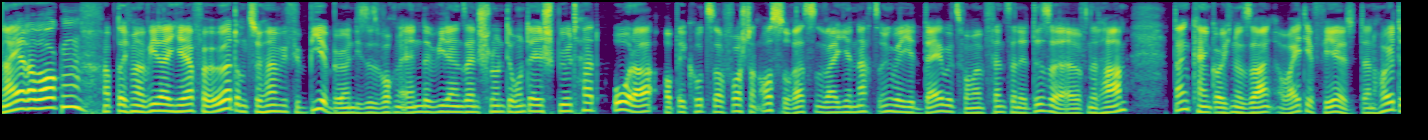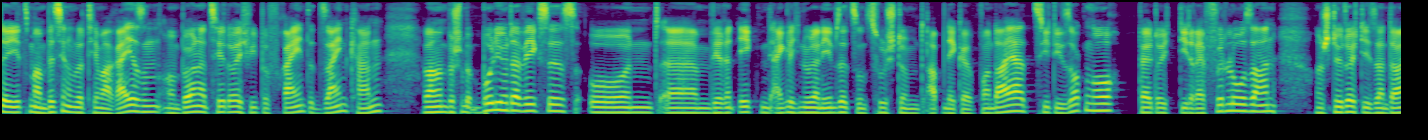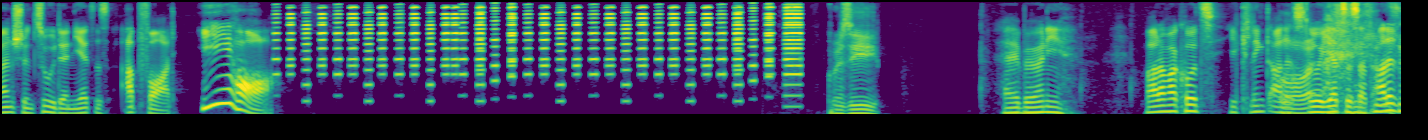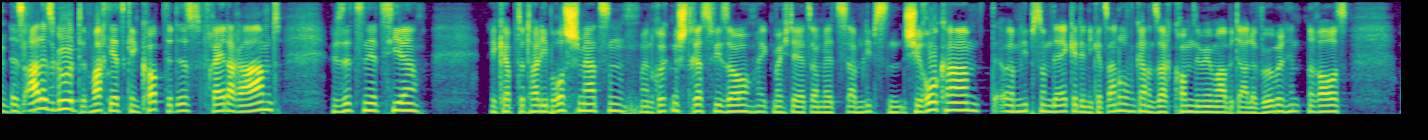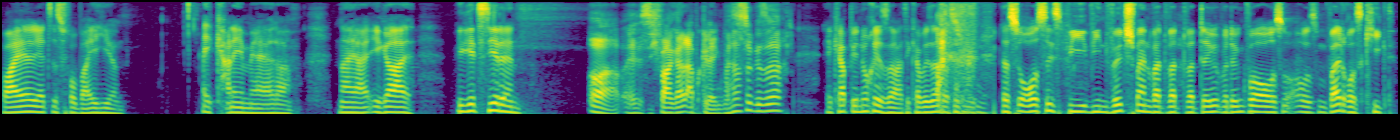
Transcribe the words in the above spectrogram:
Na, ihr Rabauken, habt euch mal wieder hier verirrt, um zu hören, wie viel Bier Burn dieses Wochenende wieder in seinen Schlund runtergespült hat. Oder ob ihr kurz davor stand auszurasten, weil hier nachts irgendwelche Dabbles vor meinem Fenster eine Disse eröffnet haben. Dann kann ich euch nur sagen, weit ihr fehlt. Denn heute jetzt mal ein bisschen um das Thema Reisen und Burn erzählt euch, wie befreiend das sein kann, weil man ein bisschen mit Bulli unterwegs ist und ähm, während ich eigentlich nur daneben sitze und zustimmt abnicke. Von daher zieht die Socken hoch, pellt euch die Dreiviertellose an und schnürt euch die Sandalen schön zu, denn jetzt ist Abfahrt. Yeehaw! Chrissy. Hey Bernie, warte mal kurz, hier klingt alles. Oh. So, jetzt ist das alles, ist alles gut. Macht jetzt keinen Kopf, das ist Freitagabend. Wir sitzen jetzt hier. Ich habe total die Brustschmerzen, mein Rücken stresst wie Sau. Ich möchte jetzt am, jetzt am liebsten Chirurg haben, am liebsten um der Ecke, den ich jetzt anrufen kann und sage, komm, nimm mir mal bitte alle Wirbel hinten raus, weil jetzt ist vorbei hier. Ich kann nicht mehr, Alter. Naja, egal. Wie geht's dir denn? Oh, ich war gerade abgelenkt. Was hast du gesagt? Ich habe dir noch gesagt. Ich habe gesagt, dass du, dass du aussiehst wie, wie ein Wildschwein, was irgendwo aus, aus dem Wald rauskiekt.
